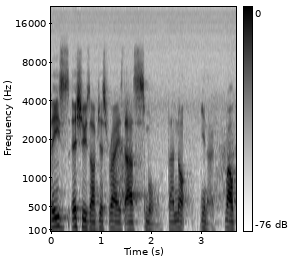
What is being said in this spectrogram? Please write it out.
These issues I've just raised are small. They're not, you know, well,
